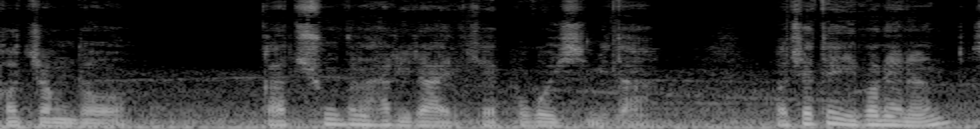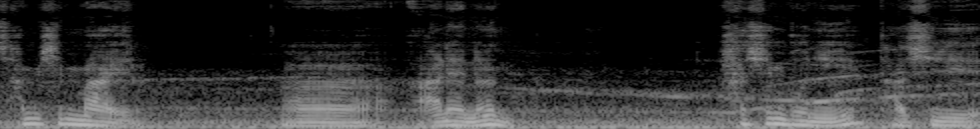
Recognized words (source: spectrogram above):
것 정도가 충분하리라 이렇게 보고 있습니다. 어쨌든 이번에는 30마일 어, 안에는 하신 분이 다시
